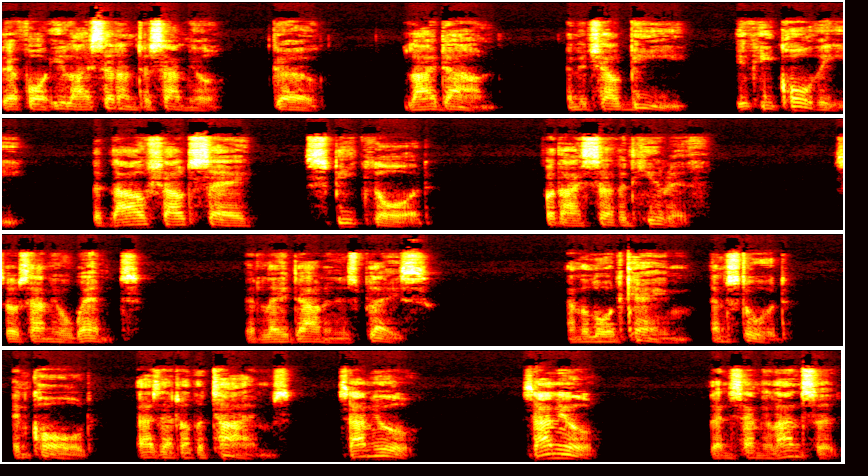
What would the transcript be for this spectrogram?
Therefore Eli said unto Samuel, Go, lie down, and it shall be, if he call thee, that thou shalt say, Speak, Lord, for thy servant heareth. So Samuel went, and lay down in his place. And the Lord came, and stood, and called, as at other times, Samuel, Samuel. Then Samuel answered,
